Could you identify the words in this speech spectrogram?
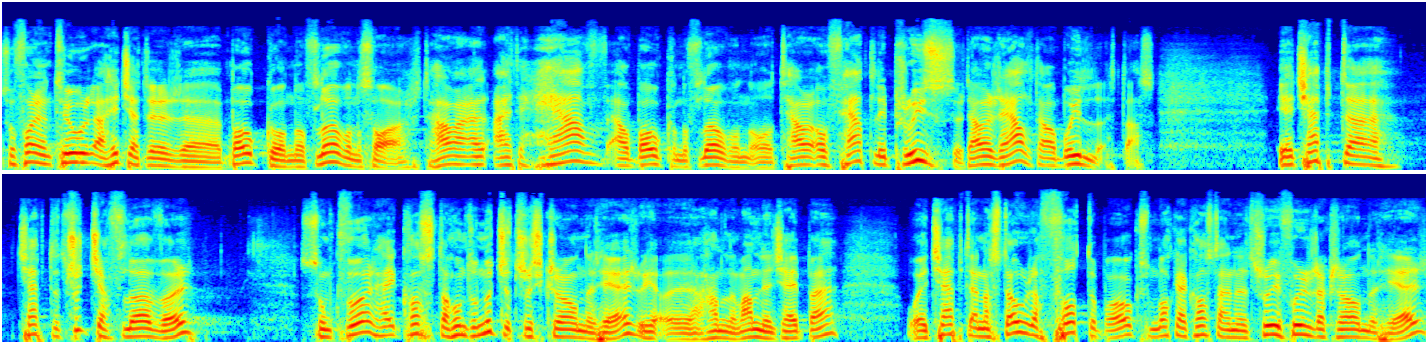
så får jeg en tur, jeg hittet etter uh, boken og fløven og så. Det var et hev av boken og fløven, og det var ofattelig priser, det var reelt av bøylet. Altså. Jeg kjøpte, kjøpte trutja fløver, som hver har kostet 120 kroner her, og handler vanlig kjøpe, og jeg kjøpte en stor fotobok som nok har kostet 300-400 kroner her,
